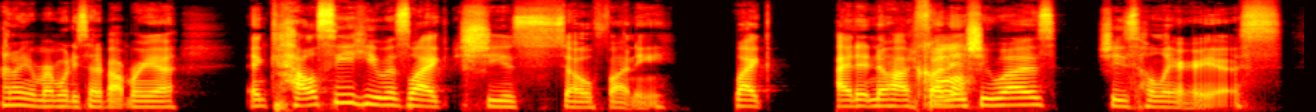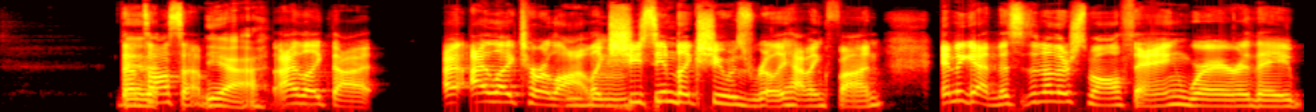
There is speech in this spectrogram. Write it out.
I don't even remember what he said about Maria. And Kelsey, he was like, she is so funny. Like, I didn't know how funny Cool. she was. She's hilarious. That's and- awesome. Yeah. I like that. I, I liked her a lot. Like Mhm. she seemed like she was really having fun. And again, this is another small thing where they,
